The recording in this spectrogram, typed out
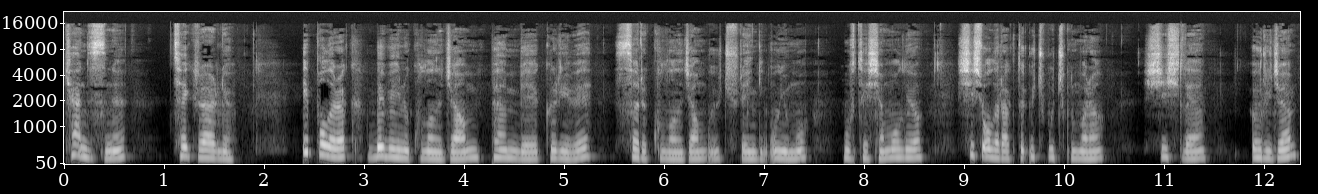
kendisini tekrarlıyor. İp olarak bebeğini kullanacağım. Pembe, gri ve sarı kullanacağım. Bu üç rengin uyumu muhteşem oluyor. Şiş olarak da 3,5 numara şişle öreceğim.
